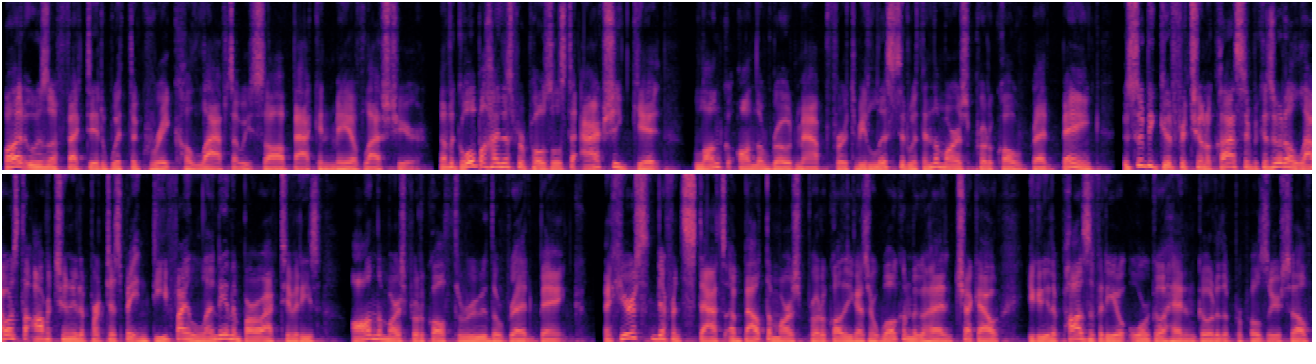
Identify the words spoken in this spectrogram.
but it was affected with the great collapse that we saw back in May of last year. Now the goal behind this proposal is to actually get LUNC on the roadmap for it to be listed within the Mars Protocol Red Bank. This would be good for Luna Classic because it would allow us the opportunity to participate in DeFi lending and borrow activities on the Mars Protocol through the Red Bank. Now here's some different stats about the Mars protocol that you guys are welcome to go ahead and check out. You can either pause the video or go ahead and go to the proposal yourself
